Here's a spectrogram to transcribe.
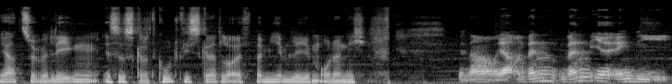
ja, zu überlegen, ist es gerade gut, wie es gerade läuft bei mir im Leben oder nicht. Genau, ja, und wenn, wenn ihr irgendwie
